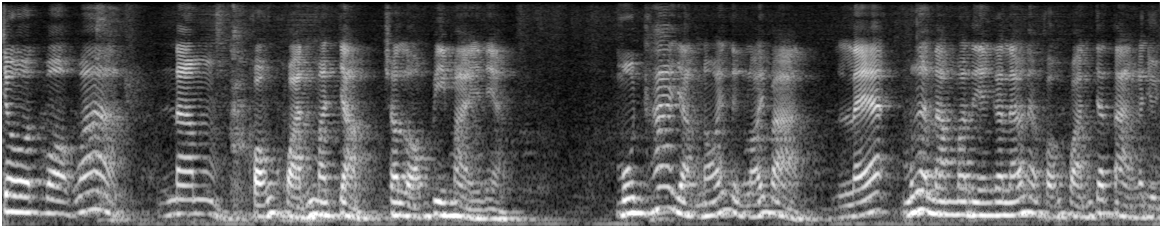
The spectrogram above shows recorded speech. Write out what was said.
โจทย์บอกว่านำของขวัญมาจับฉลองปีใหม่เนี่ย มูลค่าอย่างน้อย 100 บาท และเมื่อนำมาเรียงกันแล้วเนี่ยของขวัญจะต่างกันอยู่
